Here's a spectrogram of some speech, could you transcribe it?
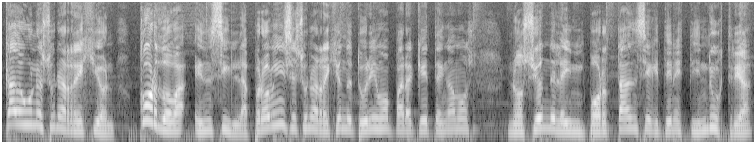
cada uno es una región. Córdoba en sí, la provincia es una región de turismo para que tengamos noción de la importancia que tiene esta industria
